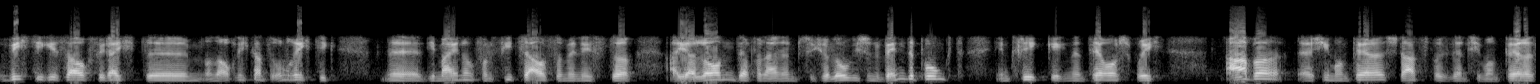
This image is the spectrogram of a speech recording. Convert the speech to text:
wichtig ist auch vielleicht äh, und auch nicht ganz unrichtig äh, die Meinung von Vizeaußenminister Ayalon, der von einem psychologischen Wendepunkt im Krieg gegen den Terror spricht. Aber äh, Shimon Peres, Staatspräsident Shimon Peres,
